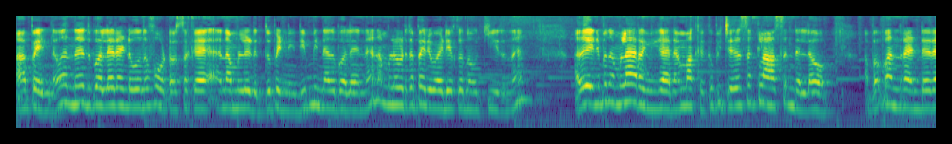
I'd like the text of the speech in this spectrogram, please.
ആ പെണ്ണ് വന്ന് ഇതുപോലെ രണ്ട് മൂന്ന് ഫോട്ടോസൊക്കെ നമ്മൾ എടുത്തു. പെണ്ണിന്റെയും പിന്നെ അതുപോലെ തന്നെ നമ്മൾ ഇവിടുത്തെ പരിപാടിയൊക്കെ നോക്കിയിരുന്ന്. അത് കഴിഞ്ഞപ്പോൾ നമ്മൾ ഇറങ്ങി. കാരണം മക്കൾക്ക് പിറ്റേ ദിവസം ക്ലാസ് ഉണ്ടല്ലോ. അപ്പോൾ പന്ത്രണ്ടര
